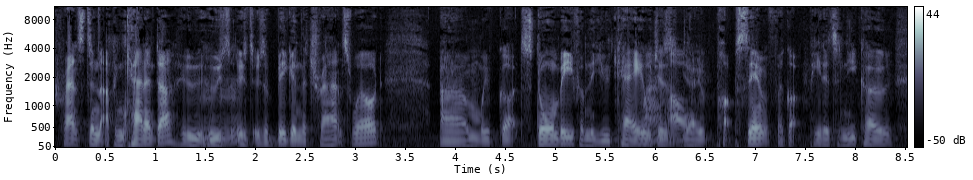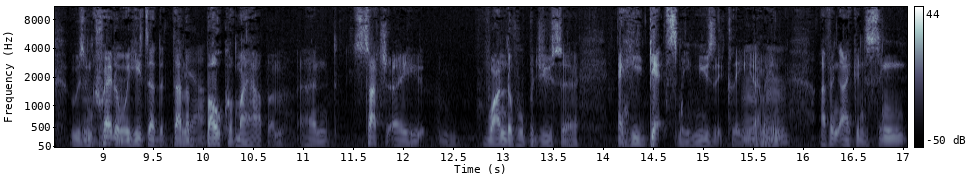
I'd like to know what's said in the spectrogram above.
Cranston up in Canada, who, who's, Mm-hmm. who's, who's a big in the trance world. Um, we've got Stormby from the UK, which is you know pop synth. I've got Peter Tanico, who's incredible. He's done, done Mm-hmm. Yeah. a bulk of my album, and such a wonderful producer. And he gets me musically. I Mm-hmm. mean, I think I can sing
